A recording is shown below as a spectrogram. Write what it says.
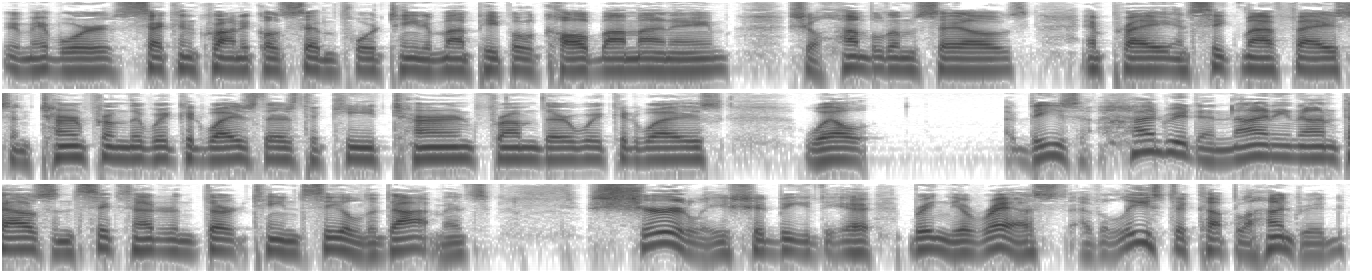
Remember where Second Chronicles seven fourteen, of my people called by my name shall humble themselves and pray and seek my face and turn from their wicked ways. There's the key: turn from their wicked ways. Well, these hundred and ninety nine thousand six hundred and thirteen sealed indictments surely should be the, uh, bring the arrest of at least a couple of hundred,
